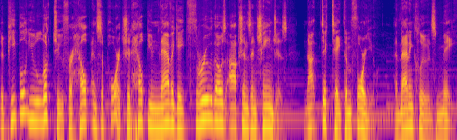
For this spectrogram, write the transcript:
The people you look to for help and support should help you navigate through those options and changes, not dictate them for you. And that includes me.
